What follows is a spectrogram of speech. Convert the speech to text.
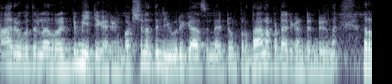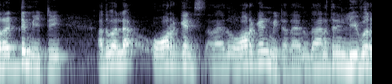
ആ രൂപത്തിലുള്ള റെഡ് മീറ്റ് കാര്യങ്ങൾ ഭക്ഷണത്തിൽ യൂറിക് ആസിഡിന്റെ ഏറ്റവും പ്രധാനപ്പെട്ട ഒരു കണ്ടന്റ് ഇരുന്ന റെഡ് മീറ്റ് അതുപോലെ ഓർഗൻസ് അതായത് ഓർഗൻ മീറ്റ് അതായത് ഉദാഹരണത്തിന് ലിവർ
